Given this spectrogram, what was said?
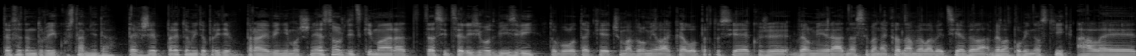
tak sa ten druhý kus tam nedá. Takže preto mi to príde práve výnimočné. Ja som vždycky mal rád asi celý život výzvy, to bolo také, čo ma veľmi lákalo, preto si aj akože veľmi rád na seba nakladám veľa vecí a veľa, veľa povinností, ale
